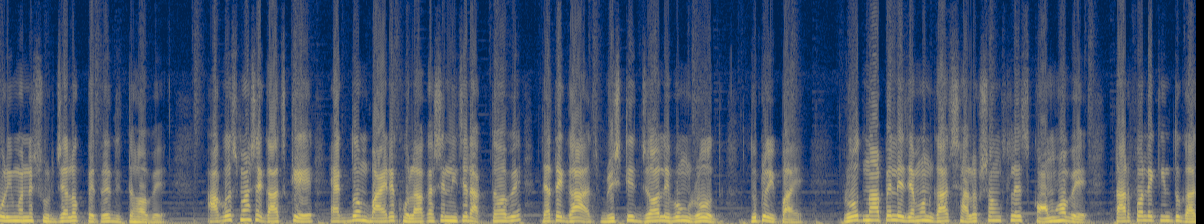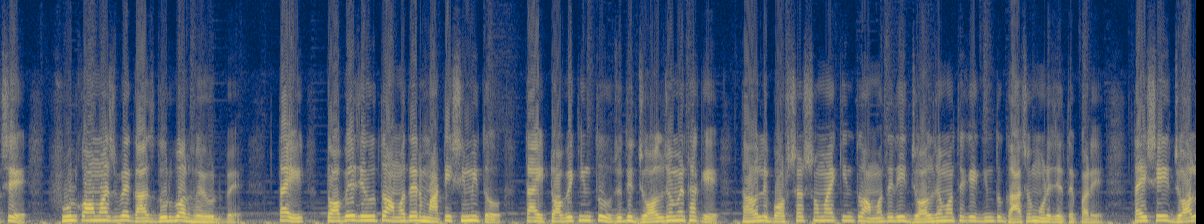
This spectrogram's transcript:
পরিমাণে সূর্যালোক পেতে দিতে হবে। আগস্ট মাসে গাছকে একদম বাইরে খোলা আকাশের নিচে রাখতে হবে যাতে গাছ, বৃষ্টির জল এবং রোদ দুটোই পায়। রোদ না পেলে যেমন গাছ সালোকসংশ্লেষ কম হবে, তার ফলে কিন্তু গাছে ফুল কম আসবে, গাছ দুর্বল হয়ে উঠবে। তাই টবে যেহেতু আমাদের মাটি সীমিত, তাই টবে কিন্তু যদি জল জমে থাকে, তাহলে বর্ষার সময় কিন্তু আমাদের এই জল জমা থেকে কিন্তু গাছও মরে যেতে পারে। তাই সেই জল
